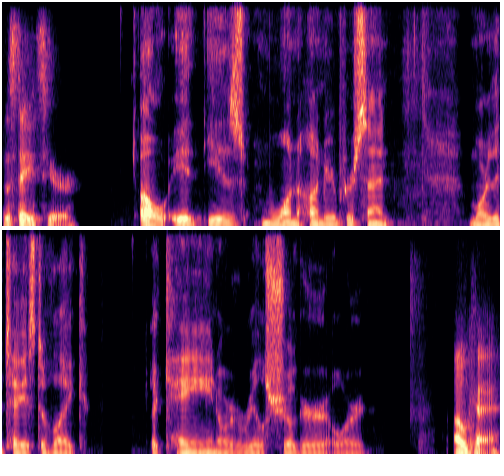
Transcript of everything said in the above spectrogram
the states here? Oh, it is one hundred percent more the taste of like a cane or a real sugar or Okay,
